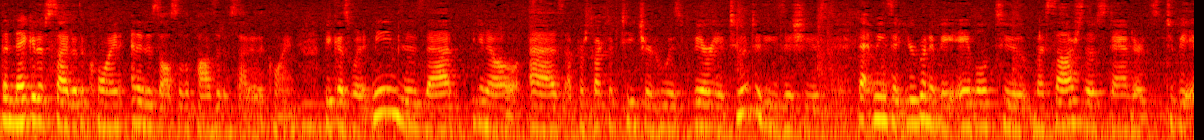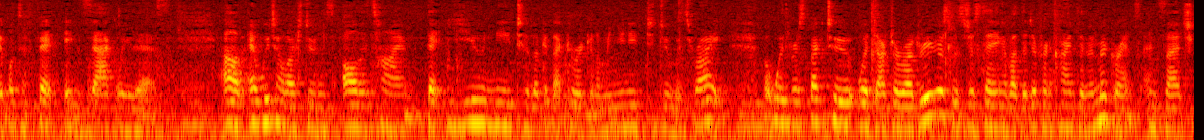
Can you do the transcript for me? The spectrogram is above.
the negative side of the coin, and it is also the positive side of the coin. Because what it means is that, you know, as a prospective teacher who is very attuned to these issues, that means that you're going to be able to massage those standards to be able to fit exactly this. Um, and we tell our students all the time that you need to look at that curriculum and you need to do what's right. But with respect to what Dr. Rodriguez was just saying about the different kinds of immigrants and such,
